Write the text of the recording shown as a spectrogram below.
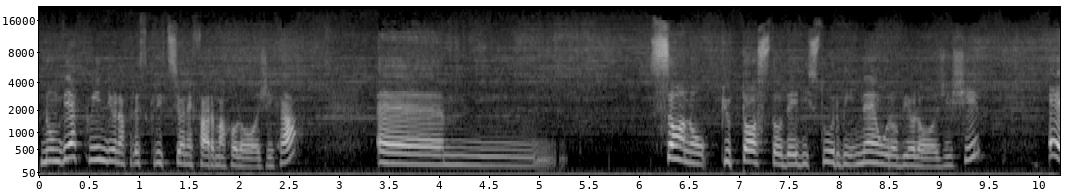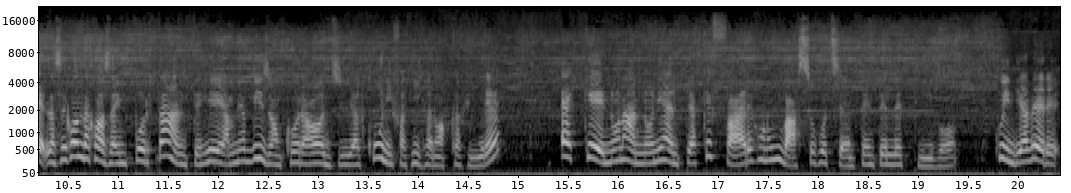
Non vi è quindi una prescrizione farmacologica. Ehm, sono piuttosto dei disturbi neurobiologici e la seconda cosa importante che a mio avviso ancora oggi alcuni faticano a capire è che non hanno niente a che fare con un basso quoziente intellettivo. Quindi avere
